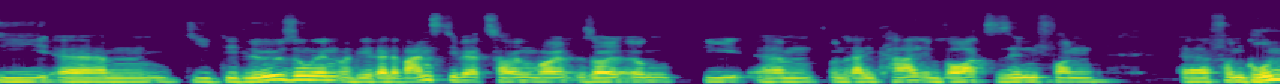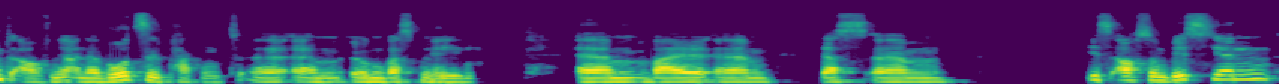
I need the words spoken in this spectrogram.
die, ähm, die, die Lösungen und die Relevanz, die wir erzeugen wollen, soll irgendwie ähm, und radikal im Wortsinn von, äh, von Grund auf, ne, an der Wurzel packend äh, ähm, irgendwas bewegen ähm, weil ähm, das ähm, ist auch so ein bisschen,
